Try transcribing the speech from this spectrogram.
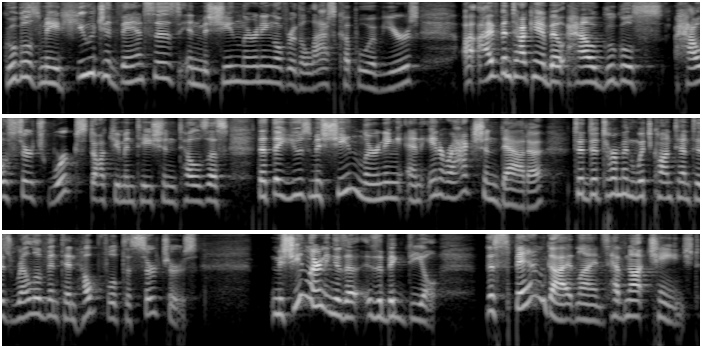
Google's made huge advances in machine learning over the last couple of years. I've been talking about how Google's How Search Works documentation tells us that they use machine learning and interaction data to determine which content is relevant and helpful to searchers. Machine learning is a, is a big deal. The spam guidelines have not changed.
